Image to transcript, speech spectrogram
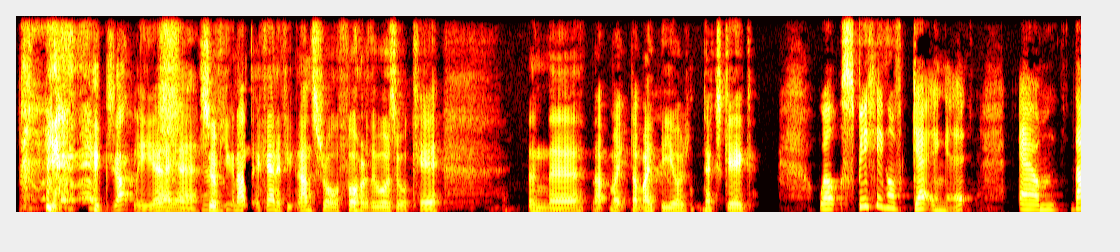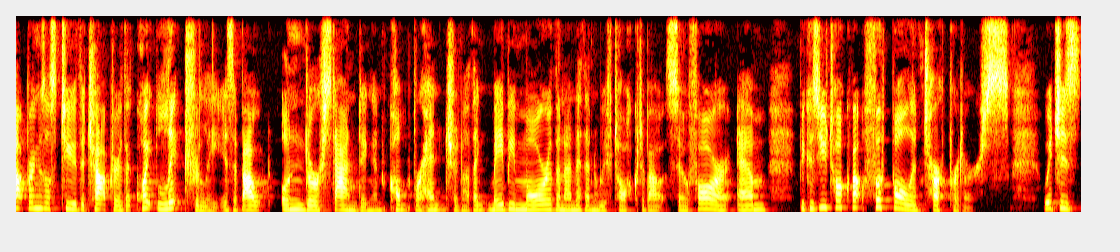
yeah, exactly. Yeah, yeah. So if you can again, if you can answer all four of those, okay, then uh, that might that might be your next gig. Well, speaking of getting it, um, that brings us to the chapter that quite literally is about understanding and comprehension. I think maybe more than anything we've talked about so far, um, because you talk about football interpreters, which is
